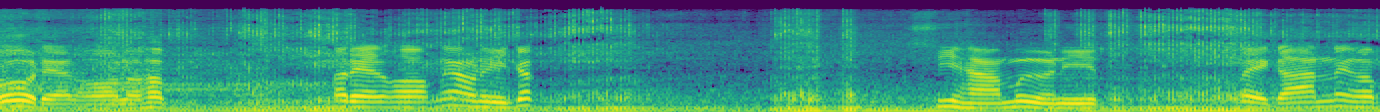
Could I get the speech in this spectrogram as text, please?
อ้แดดออกแล้วครับ ถ้าแดดออกแนวนี้จักสีหามือนี่ได้การเลยครับ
